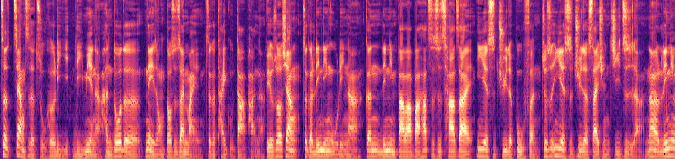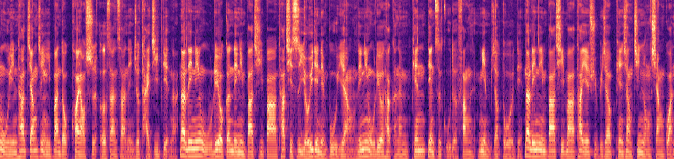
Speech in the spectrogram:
这这样子的组合里里面啊，很多的内容都是在买这个台股大盘啊。比如说像这个零零五零啊，跟零零八八八，它只是差在 ESG 的部分，就是 ESG 的筛选机制啊。那零零五零它将近一半都快要是二三三零，就台积电啊。那零零五六跟零零八七八，它其实有一点点不一样。零零五六它可能偏电子股的方面比较多一点，那零零八七八它也许比较。偏向金融相关，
